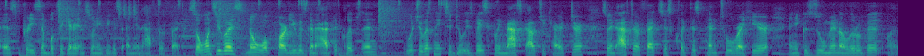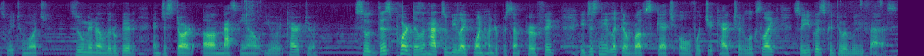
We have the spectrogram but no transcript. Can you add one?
It's pretty simple to get it in Sony Vegas and in After Effects. So once you guys know what part you guys gonna add the clips in, what you guys need to do is basically mask out your character. So in after effects just click this pen tool right here and you can zoom in a little bit. Oh that's way too much. Zoom in a little bit and just start uh, masking out your character. So this part doesn't have to be like 100% perfect. You just need like a rough sketch of what your character looks like so you guys could do it really fast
